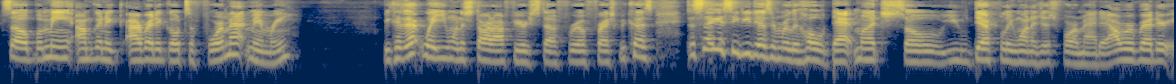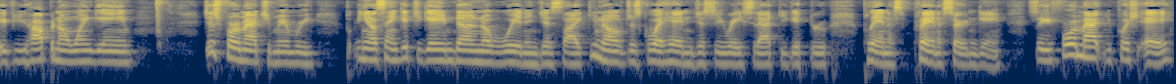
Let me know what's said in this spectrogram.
So, but me, I'm gonna I to go to format memory because that way you want to start off your stuff real fresh because the Sega CD doesn't really hold that much, so you definitely want to just format it. I would rather if you hopping on one game, just format your memory. You know, I'm saying get your game done and over with, and just like you know, just go ahead and just erase it after you get through playing a playing a certain game. So you format, you push A,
